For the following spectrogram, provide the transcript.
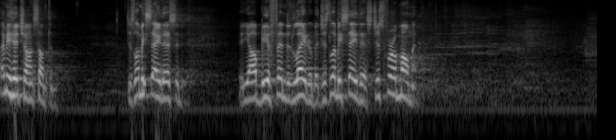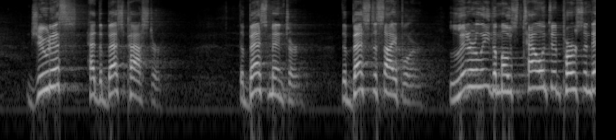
Let me hit you on something. Just let me say this, and y'all be offended later, but just let me say this, just for a moment. Judas had the best pastor, the best mentor, the best discipler, literally the most talented person to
